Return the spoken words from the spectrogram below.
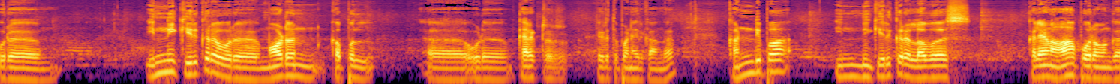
ஒரு இன்னைக்கு இருக்கிற ஒரு மாடர்ன் கப்புள் ஓட கேரக்டர் எடுத்து பண்ணியிருக்காங்க. கண்டிப்பாக இன்னைக்கு இருக்கிற லவர்ஸ் கல்யாணம் ஆக போகிறவங்க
